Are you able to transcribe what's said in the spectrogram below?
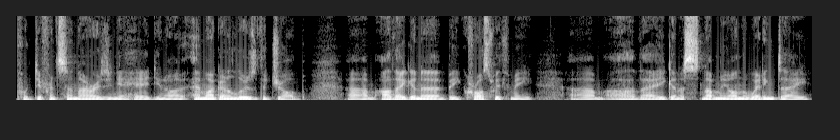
put different scenarios in your head. You know, am I going to lose the job? Um, are they going to be cross with me? Um, are they going to snub me on the wedding day?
